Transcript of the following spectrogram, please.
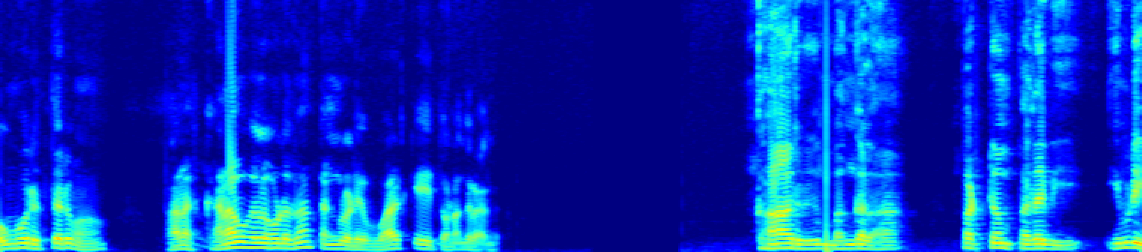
ஒவ்வொருத்தரும் பல கனவுகளோடு தான் தங்களுடைய வாழ்க்கையை தொடங்குறாங்க. காரு பங்களா பட்டம் பதவி இப்படி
